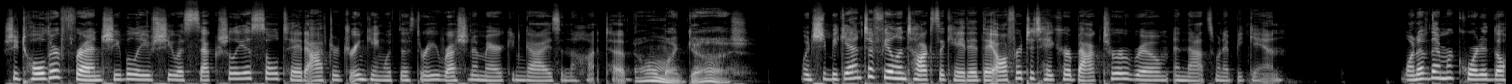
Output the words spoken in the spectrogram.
She told her friend she believed she was sexually assaulted after drinking with the three Russian American guys in the hot tub. Oh my gosh. When she began to feel intoxicated, they offered to take her back to her room, and that's when it began. One of them recorded the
